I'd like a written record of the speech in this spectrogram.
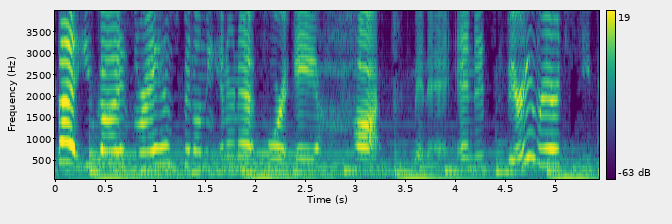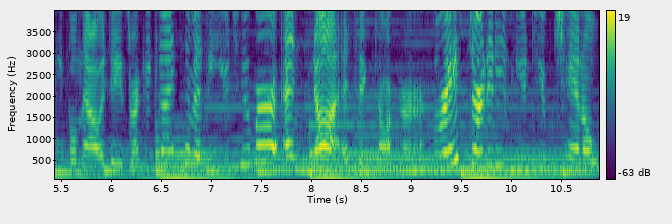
But you guys, Larray has been on the internet for a hot minute, and it's very rare to see people nowadays recognize him as a YouTuber and not a TikToker. Larray started his YouTube channel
